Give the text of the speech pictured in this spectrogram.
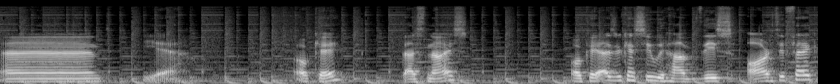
And yeah. Okay, that's nice. Okay, as you can see, we have this artifact.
